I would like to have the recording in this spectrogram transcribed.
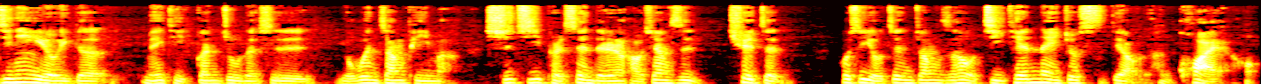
今天有一个媒体关注的是有问张丕嘛，十几 percent 的人好像是确诊或是有症状之后几天内就死掉了，很快啊，哈，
